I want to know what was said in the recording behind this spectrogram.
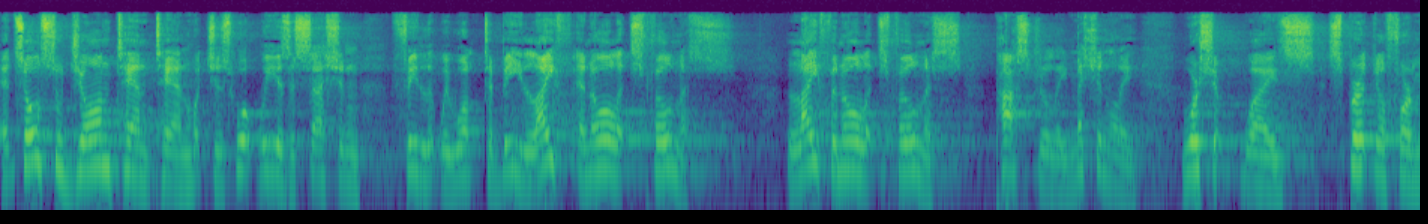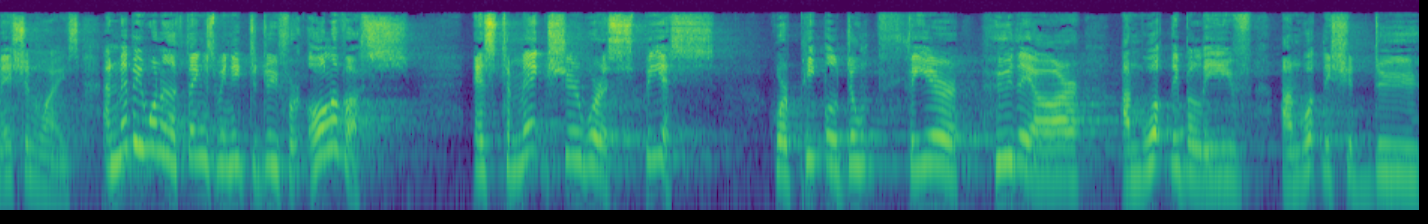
It's also John 1010, which is what we as a session feel that we want to be life in all its fullness. Life in all its fullness, pastorally, missionally, worship wise, spiritual formation wise. And maybe one of the things we need to do for all of us is to make sure we're a space where people don't fear who they are and what they believe and what they should do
